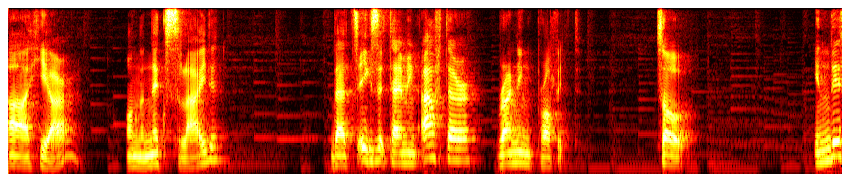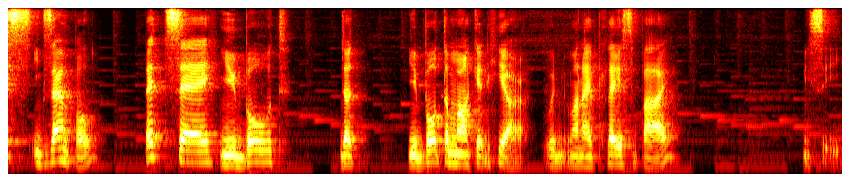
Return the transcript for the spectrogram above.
uh, here on the next slide. That's exit timing after running profit. So in this example, let's say you bought the you bought the market here when, when I place buy. Let me see.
